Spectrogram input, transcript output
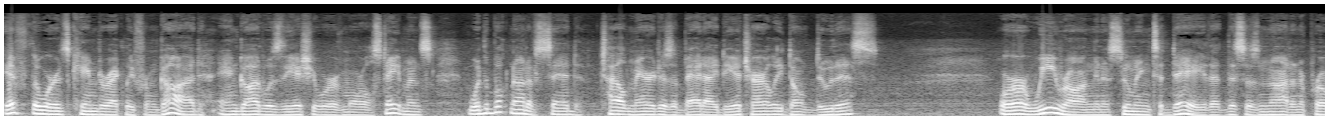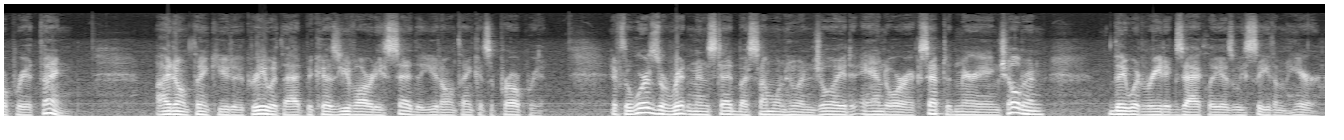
If the words came directly from God, and God was the issuer of moral statements, would the book not have said, Child marriage is a bad idea, Charlie, don't do this? Or are we wrong in assuming today that this is not an appropriate thing? I don't think you'd agree with that because you've already said that you don't think it's appropriate. If the words were written instead by someone who enjoyed and or accepted marrying children, they would read exactly as we see them here.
